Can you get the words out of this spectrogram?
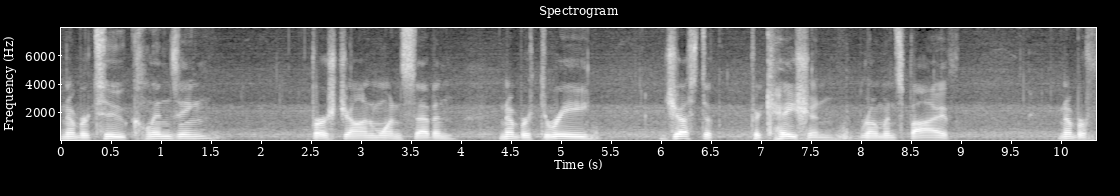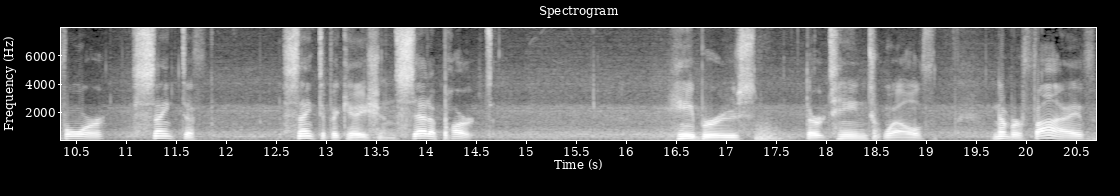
Number 2, cleansing. 1 John 1 7. Number 3, justification. Romans 5. Number 4, sanctif- sanctification, set apart. Hebrews 13 12. Number five,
